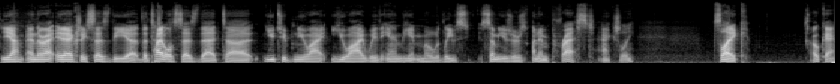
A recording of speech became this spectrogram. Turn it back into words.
Yeah, and there it actually says the uh, the title says that uh, YouTube new UI, UI with ambient mode leaves some users unimpressed. Actually, it's like okay.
